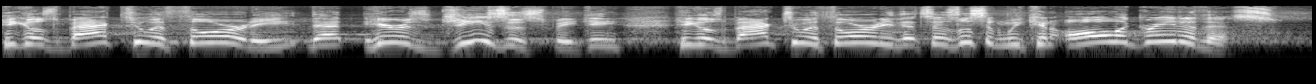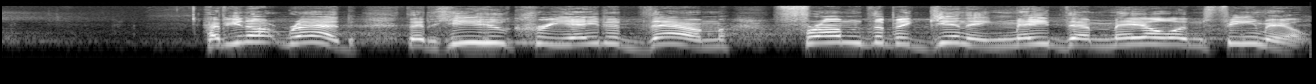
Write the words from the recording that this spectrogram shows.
He goes back to authority that, here is Jesus speaking. He goes back to authority that says, listen, we can all agree to this. Have you not read that he who created them from the beginning made them male and female?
